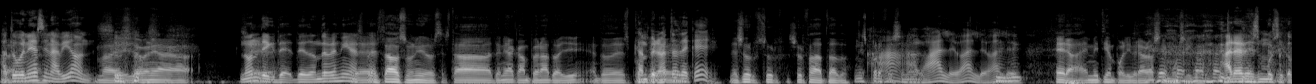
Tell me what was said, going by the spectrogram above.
Ah, tú venías vale. en avión. Vale, yo venía... ¿No? sí, ¿De, de, de dónde venías? de pues? Estados Unidos, está, tenía campeonato allí, entonces... pues, ¿Campeonato llegué- de qué? De surf, surf, surf adaptado. Es Ah, profesional. vale, vale, vale. Era, en mi tiempo libre, ahora soy músico. Ahora eres músico.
